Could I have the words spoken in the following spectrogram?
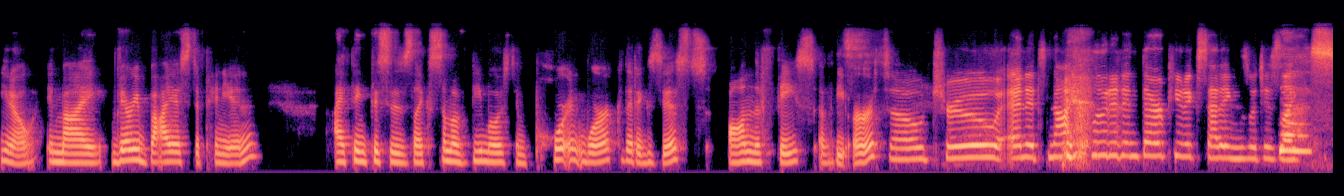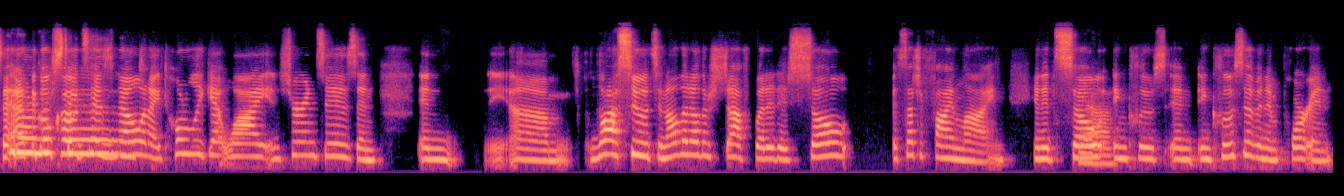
you know in my very biased opinion I think this is like some of the most important work that exists on the face of the earth. So true. And it's not included in therapeutic settings, which is yes, like the ethical code says no. And I totally get why insurances and and um, lawsuits and all that other stuff, but it is so it's such a fine line and it's so yeah. inclusive and inclusive and important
